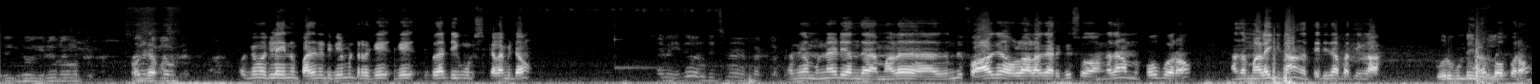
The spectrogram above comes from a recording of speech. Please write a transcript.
இருபது கிலோமீட்டர் ஓகே. மக்களே இன்னும் பதினெட்டு கிலோமீட்டர் இருக்கு. ஓகே இப்போதான் டீ முடிச்சு கிளம்பிட்டோம். இது வந்துச்சுன்னா எஃபெக்ட்ல அதுதான் முன்னாடி அந்த மலை அது வந்து ஃபாகு அவ்வளோ அழகா இருக்கு. ஸோ அங்கே தான் நம்ம போக போகிறோம் அந்த மலைக்கு தான் அங்கே தெரியுதா பார்த்தீங்களா ஒரு வரல. போக போகிறோம்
